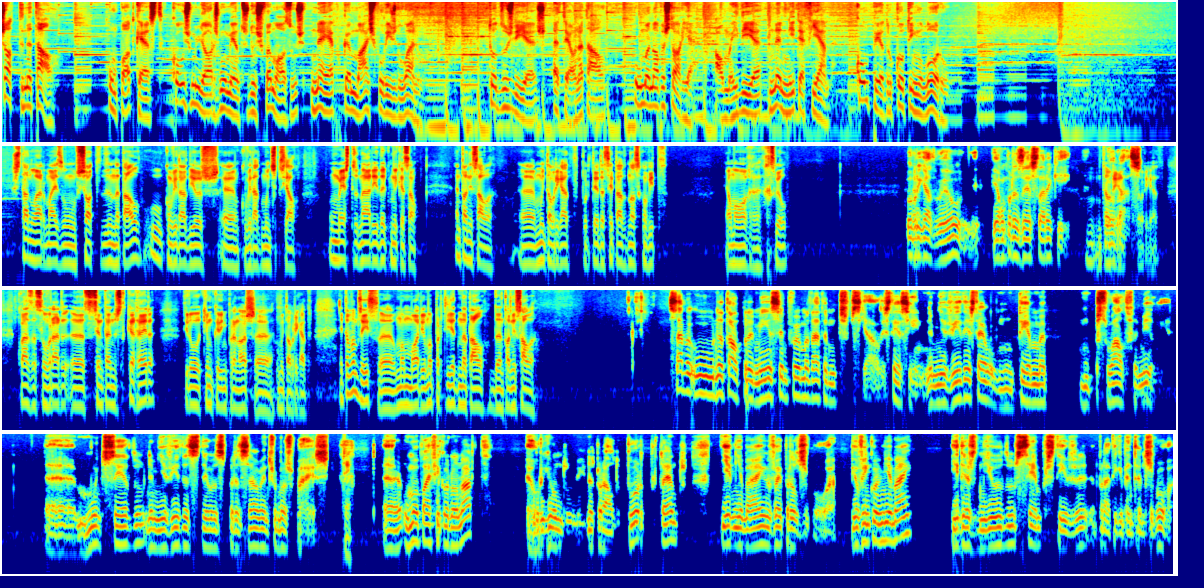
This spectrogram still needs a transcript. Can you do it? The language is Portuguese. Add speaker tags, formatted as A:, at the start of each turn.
A: Shot de Natal. Um podcast com os melhores momentos dos famosos na época mais feliz do ano. Todos os dias, até ao Natal, uma nova história. Ao meio-dia, na NIT FM. Com Pedro Coutinho Louro.
B: Está no ar mais um shot de Natal. O convidado de hoje é um convidado muito especial, um mestre na área da comunicação. António Sala, eh, muito obrigado por ter aceitado o nosso convite. É uma honra recebê-lo.
C: Obrigado eu, é um prazer estar aqui.
B: Muito
C: Um
B: obrigado. muito obrigado. Quase a celebrar eh, 60 anos de carreira, tirou aqui um bocadinho para nós. eh, muito obrigado. Então vamos a isso. eh, uma memória, uma partilha de Natal de António Sala.
C: Sabe, o Natal para mim sempre foi uma data muito especial. Isto é assim, na minha vida este é um tema pessoal de família. Uh, muito cedo na minha vida se deu a separação entre os meus pais. Uh, o meu pai ficou no Norte, é oriundo e natural do Porto, portanto, e a minha mãe veio para Lisboa. Eu vim com a minha mãe e desde miúdo sempre estive praticamente em Lisboa.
